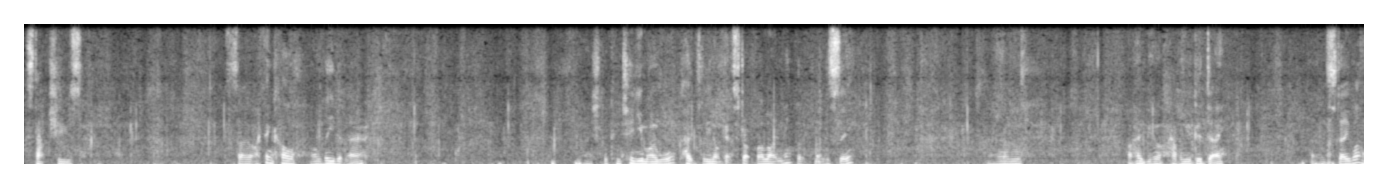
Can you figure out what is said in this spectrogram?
statues. So I think I'll I'll leave it there. I shall continue my walk, hopefully not get struck by lightning, but we'll see. And I hope you're having a good day and stay well.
